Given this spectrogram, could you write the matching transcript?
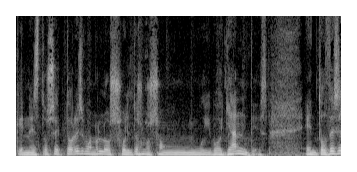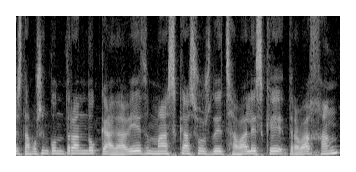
en estos sectores, bueno, los sueldos no son muy bollantes. Entonces estamos encontrando cada vez más casos de chavales que trabajan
